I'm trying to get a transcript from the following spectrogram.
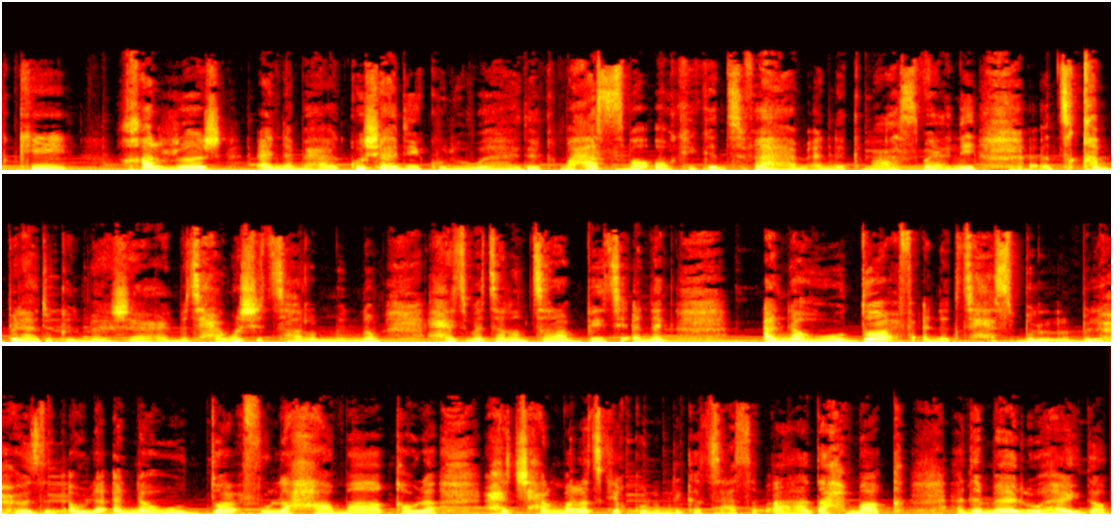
بكي. خرج. أنا معاك واش هادي يكون هو هذاك معصبة. okay كنتفهم أنك معصبة. يعني تقبل هذوك المشاعر. ما تحاولش تهرب منهم. حيت مثلا تربيتي أنك أنه ضعف أنك تحس بالحزن أو لأنه ضعف ولا حماقه ولا حيت شحال مرات كيقولوا ملي كتعصب آه هذا حماق. هذا مالو هيدا؟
